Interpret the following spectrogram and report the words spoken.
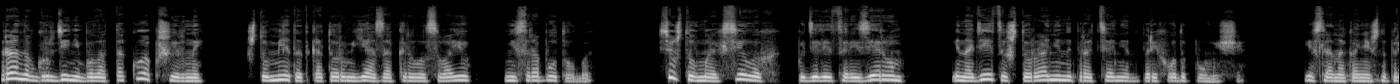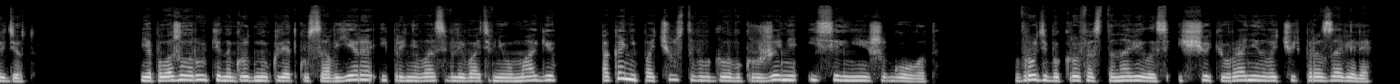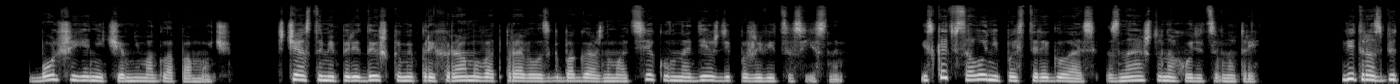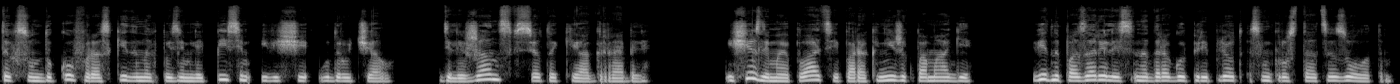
Рана в грудине была такой обширной, что метод, которым я закрыла свою, не сработал бы. Все, что в моих силах, поделиться резервом и надеяться, что раненый протянет до прихода помощи. Если она, конечно, придет. Я положила руки на грудную клетку Савьера и принялась вливать в него магию, пока не почувствовал головокружение и сильнейший голод. Вроде бы кровь остановилась, и щеки у раненого чуть порозовели. Больше я ничем не могла помочь. С частыми передышками прихрамово отправилась к багажному отсеку в надежде поживиться с ясным. Искать в салоне постереглась, зная, что находится внутри. Вид разбитых сундуков раскиданных по земле писем и вещей удручал. Дилижанс все-таки ограбили. Исчезли мои платья и пара книжек по магии. Видно, позарились на дорогой переплет с инкрустацией золотом.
